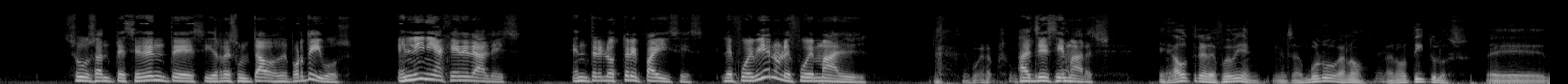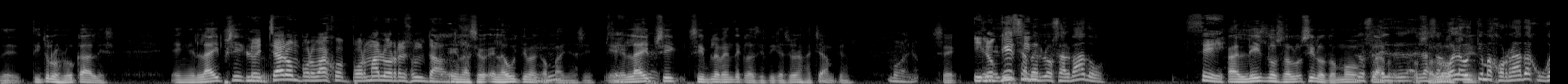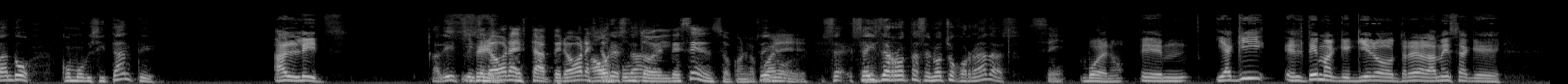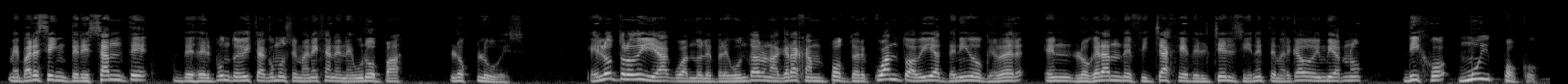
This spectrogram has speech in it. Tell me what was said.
sus antecedentes y resultados deportivos. En líneas generales, entre los tres países, ¿le fue bien o le fue mal a Jesse Marsh? En Austria le fue bien, en el Salzburgo ganó, ganó títulos, eh, de, títulos locales. En el Leipzig... Lo echaron por bajo por malos resultados. En la, en la última campaña, sí. Sí. En el Leipzig simplemente clasificaciones a Champions. Bueno. Sí. Y lo El que es haberlo salvado. Sí. Al Leeds lo salvó, sí lo tomó, Los- claro. el- la, lo la salvó, salvó en la sí. última jornada jugando como visitante. Al Leeds. Al Leeds, Sí, sí. pero ahora está, pero ahora está Ahora a un punto está. del descenso, con lo Sí, cual no, se- seis derrotas en ocho jornadas. sí. Bueno, eh, y aquí el tema que quiero traer a la mesa que me parece interesante desde el punto de vista de cómo se manejan en Europa los clubes. El otro día, cuando le preguntaron a Graham Potter cuánto había tenido que ver en los grandes fichajes del Chelsea en este mercado de invierno, dijo muy poco.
